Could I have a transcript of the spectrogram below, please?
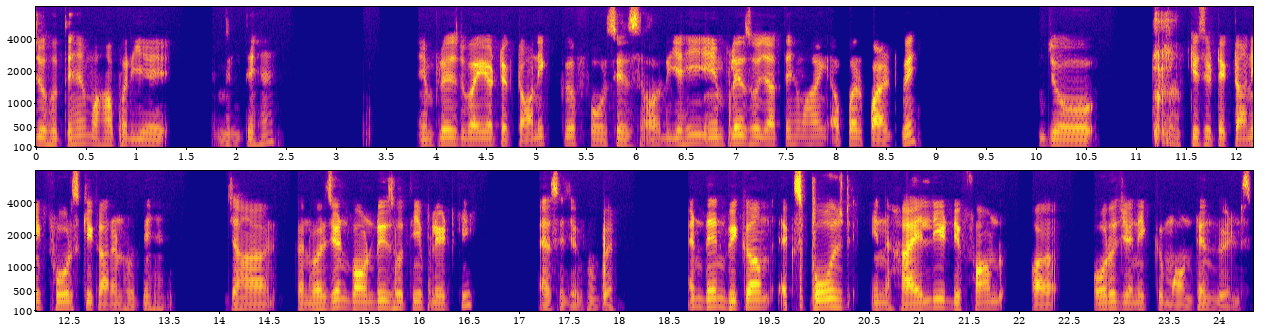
जो होते हैं, वहाँ पर ये मिलते हैं। एम्प्लेस्ड बाई टेक्टोनिक फोर्सेस और यही एम्प्लेस हो जाते हैं वहाँ अपर पार्ट में जो किसी टेक्टोनिक फोर्स के कारण होते हैं। जहाँ कन्वर्जेंट बाउंड्रीज होती हैं प्लेट की, ऐसे जगहों पर। And then become expose in highly deformed और ओरोजेनिक माउंटेन बेल्ट्स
